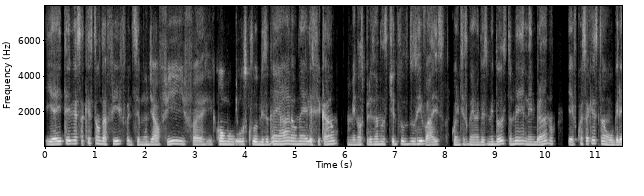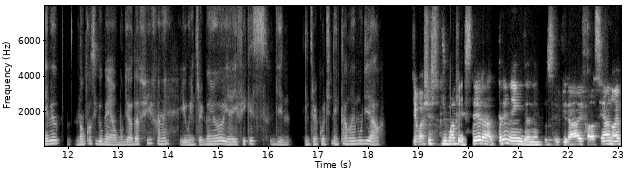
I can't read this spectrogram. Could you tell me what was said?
e aí teve essa questão da FIFA, de ser Mundial FIFA, e como os clubes ganharam, né, eles ficaram menosprezando os títulos dos rivais. O Corinthians ganhou em 2012 também, lembrando, e aí ficou essa questão, o Grêmio não conseguiu ganhar o Mundial da FIFA, né, e o Inter ganhou, e aí fica de Intercontinental não é mundial. Eu acho isso de uma besteira tremenda, né? Você virar e falar assim, ah, não é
